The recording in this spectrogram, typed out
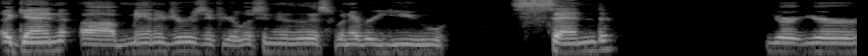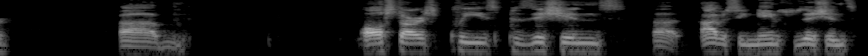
Again, uh, managers, if you're listening to this, whenever you send your your um, All Stars, please positions, uh, obviously names, positions,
